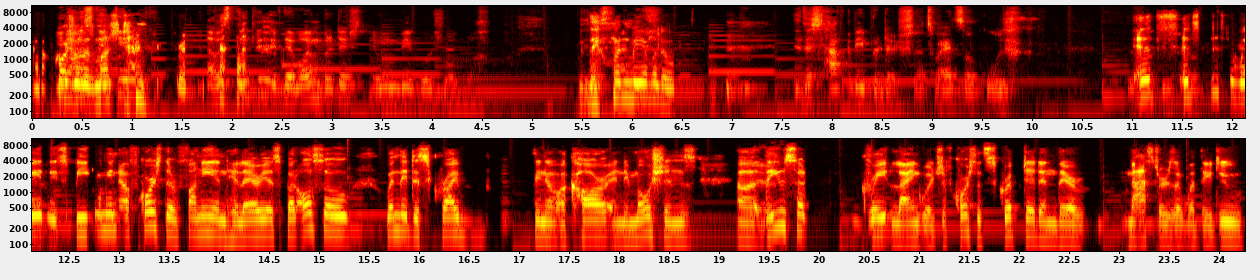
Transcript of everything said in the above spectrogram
And of course, Yeah, it was was much thinking- different. I was thinking if they weren't British, it wouldn't be a good show, bro. They wouldn't be able to. They just have to be British. That's why it's so cool. It's it's just the way they speak. I mean, of course, they're funny and hilarious, but also when they describe, you know, a car and emotions, Uh, Yeah. They use such great language. Of course, it's scripted and they're masters at what they do.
